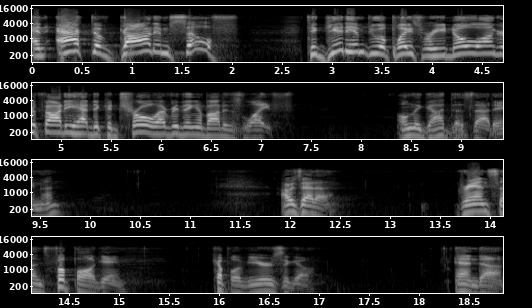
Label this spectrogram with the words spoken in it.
an act of God Himself to get him to a place where he no longer thought he had to control everything about his life. Only God does that, amen? I was at a grandson's football game a couple of years ago. And uh,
